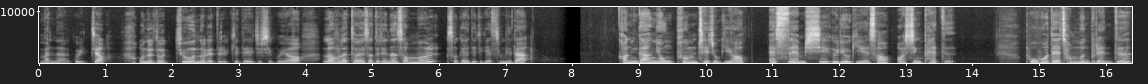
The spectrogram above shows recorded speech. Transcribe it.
만나고 있죠. 오늘도 좋은 노래들 기대해 주시고요. 러브레터에서 드리는 선물 소개해 드리겠습니다. 건강용품 제조기업 SMC 의료기에서 어싱패드 보호대 전문 브랜드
